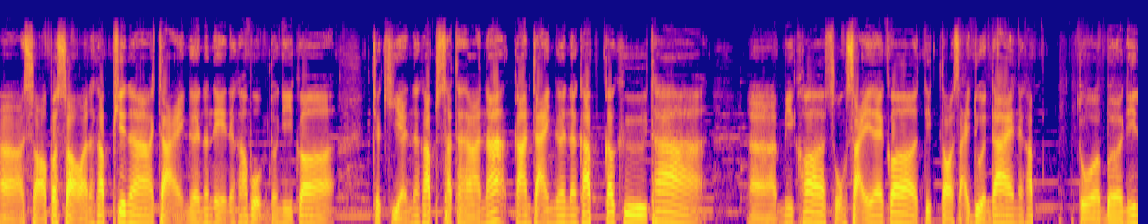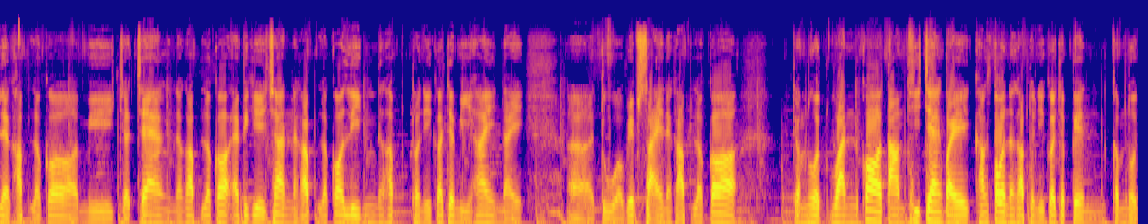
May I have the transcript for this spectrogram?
อ่าสปสนะครับพิจารณาจ่ายเงินนั่นเองนะครับ ผมตรงนี้ก็จะเขียนนะครับสถานะการจ่ายเงินนะครับ ก็คือถ้ามีข้อสงสัยอะไรก็ติดต่อสายด่วนได้นะครับ ตัวเบอร์นี้เลยครับ แล้วก็มีจะแจ้งนะครับ แล้วก็แอปพลิเคชันนะครับ แล้วก็ลิงก์นะครับตัวนี้ก็จะมีให้ในตัวเว็บไซต์นะครับ แล้วก็กำหนดวันก็ตามที่แจ้งไปข้างต้นนะครับ ตัวนี้ก็จะเป็นกำหนด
